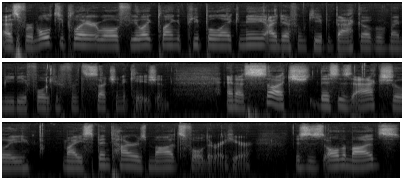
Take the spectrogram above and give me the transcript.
as for multiplayer, well, if you like playing with people like me, I definitely keep a backup of my media folder for such an occasion. And as such, this is actually my Spintires mods folder right here. This is all the mods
